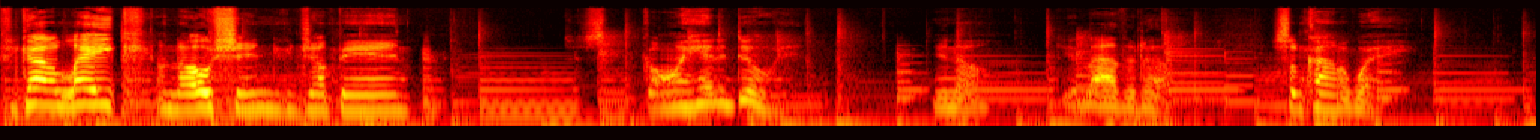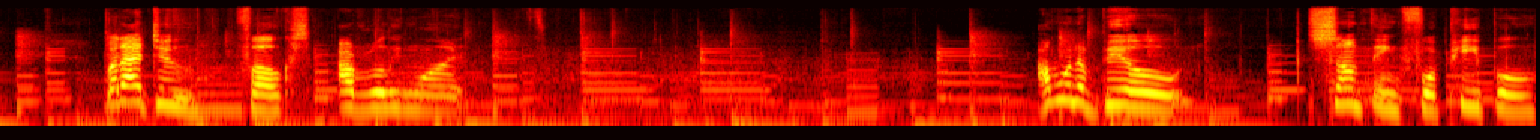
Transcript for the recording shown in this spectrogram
if you got a lake the ocean, you can jump in. Just go ahead and do it. You know, get lathered up some kind of way. But I do, folks. I really want. I want to build something for people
